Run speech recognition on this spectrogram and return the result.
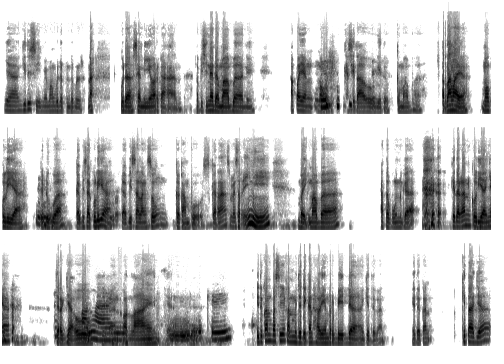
Ya gitu sih, memang bener-bener. Nah, udah senior kan. Habis ini ada maba nih. Apa yang mau dikasih tahu gitu ke maba? Pertama ya, mau kuliah. Kedua, gak bisa kuliah, gak bisa langsung ke kampus. Karena semester ini, baik maba ataupun enggak, kita kan kuliahnya jarak jauh, online. Ya kan? online. Ya. Oke. Okay. Itu kan pasti akan menjadikan hal yang berbeda gitu kan. Itu kan kita aja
